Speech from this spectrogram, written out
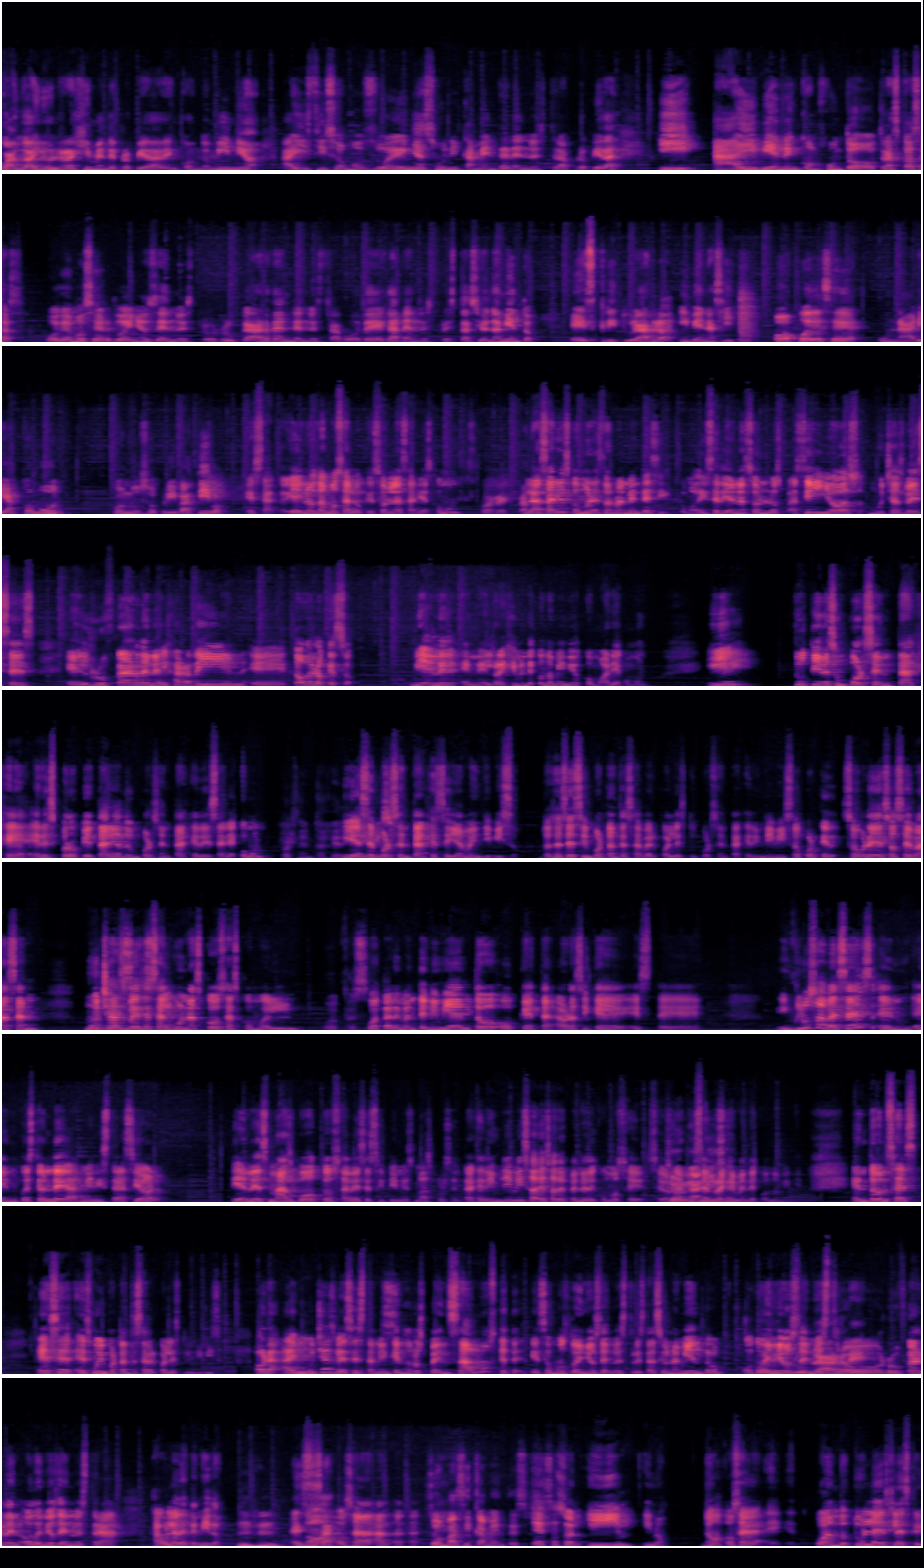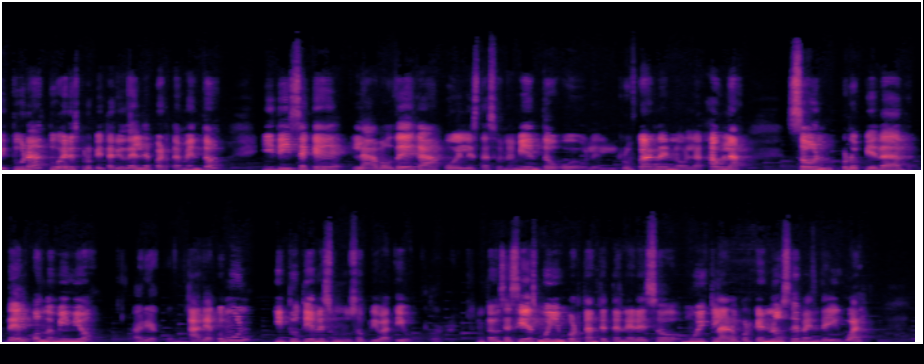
Cuando hay un régimen de propiedad en condominio, ahí sí somos dueñas únicamente de nuestra propiedad y ahí vienen en conjunto otras cosas. Podemos ser dueños de nuestro roof garden, de nuestra bodega, de nuestro estacionamiento, escriturarlo y viene así. O puede ser un área común con uso privativo. Exacto. Y ahí nos vamos a lo que son las áreas comunes. Correcto. Las áreas comunes normalmente sí, como dice Diana, son los pasillos, muchas veces el roof garden, el jardín, eh, todo lo que so- viene en el régimen de condominio como área común. Y tú tienes un porcentaje, eres propietario de un porcentaje de esa área común. porcentaje de Y ese indiviso. porcentaje se llama indiviso. Entonces es importante saber cuál es tu porcentaje de indiviso porque sobre eso se basan muchas veces. veces. algunas cosas como el Cuotas. cuota de mantenimiento o qué tal. Ahora sí que, este, incluso a veces en, en cuestión de administración, tienes más votos, a veces si tienes más porcentaje de indiviso, eso depende de cómo se, se organiza el organicen. régimen de condominio. Entonces, ese, es muy importante saber cuál es tu indiviso. Ahora, hay muchas veces también que nosotros pensamos que, te- que somos dueños de nuestro estacionamiento o de dueños de, roof nuestro garden. roof garden o dueños de nuestra jaula de tendido, Ujú, ¿no? exacto. O sea, a- a- son básicamente esos. esos son y, y no, ¿no? O sea, cuando tú lees la escritura, tú eres propietario del departamento y dice que la bodega o el estacionamiento o el roof garden o la jaula son propiedad del condominio, área común. área común, y tú tienes un uso privativo. Correcto. Entonces sí es muy importante tener eso muy claro porque no se vende igual,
